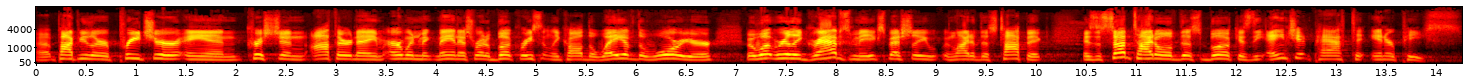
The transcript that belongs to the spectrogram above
A popular preacher and Christian author named Erwin McManus wrote a book recently called The Way of the Warrior. But what really grabs me, especially in light of this topic, is the subtitle of this book is The Ancient Path to Inner Peace.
